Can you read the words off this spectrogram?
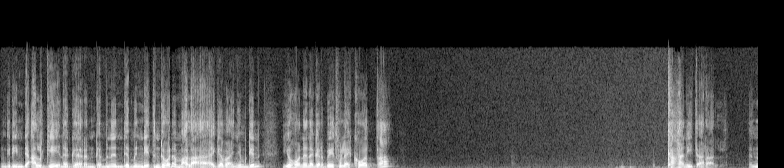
እንግዲህ እንደ አልጌ ነገር እንደምን እንዴት እንደሆነ አይገባኝም፣ ግን የሆነ ነገር ቤቱ ላይ ከወጣ ካህን ይጠራል እና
